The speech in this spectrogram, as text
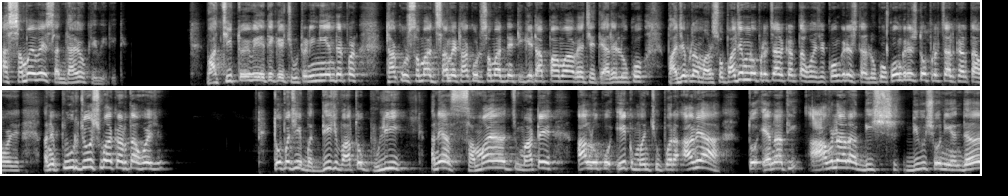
આ સમયે સંધાયો કેવી રીતે? વાતચીત તો એવી હતી કે ચૂંટણીની અંદર પણ ઠાકોર સમાજ સામે ઠાકોર સમાજને ટિકિટ આપવામાં આવે છે. ત્યારે લોકો ભાજપના માણસો ભાજપનો પ્રચાર કરતા હોય છે, કોંગ્રેસના લોકો કોંગ્રેસનો પ્રચાર કરતા હોય છે અને પૂરજોશમાં કરતા હોય છે. તો પછી બધી જ વાતો ભૂલી અને આ સમાજ માટે આ લોકો એક મંચ ઉપર આવ્યા તો એનાથી આવનારા દિવસોની અંદર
